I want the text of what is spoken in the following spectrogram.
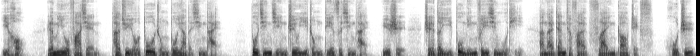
以后，人们又发现它具有多种多样的形态。不仅仅只有一种碟子形态，于是只得以不明飞行物体 （unidentified flying objects） 呼之，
